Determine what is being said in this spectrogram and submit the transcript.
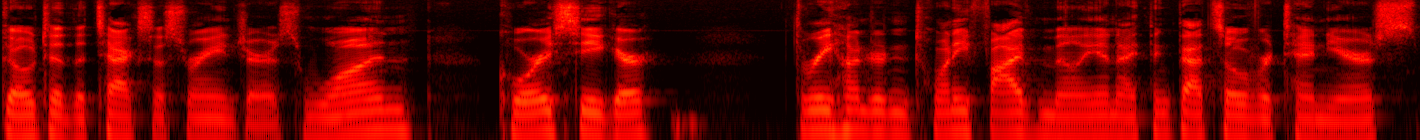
go to the Texas Rangers. One, Corey Seager, 325 million. I think that's over 10 years,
